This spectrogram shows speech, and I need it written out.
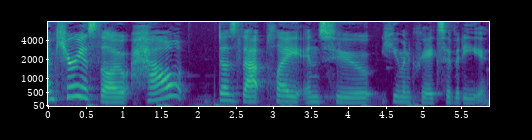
I'm curious though, how does that play into human creativity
